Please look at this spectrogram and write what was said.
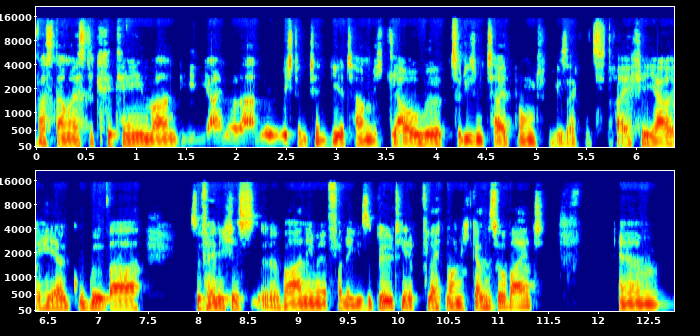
was damals die Kriterien waren, die in die eine oder andere Richtung tendiert haben. Ich glaube, zu diesem Zeitpunkt, wie gesagt, jetzt drei, vier Jahre her, Google war, sofern ich es äh, wahrnehme, von der Usability vielleicht noch nicht ganz so weit. Ähm,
